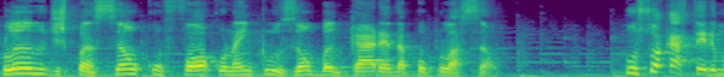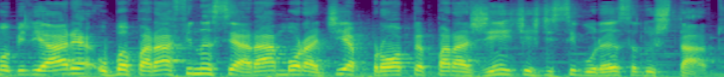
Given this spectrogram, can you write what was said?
Plano de expansão com foco na inclusão bancária da população. Com sua carteira imobiliária, o Bampará financiará moradia própria para agentes de segurança do Estado.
